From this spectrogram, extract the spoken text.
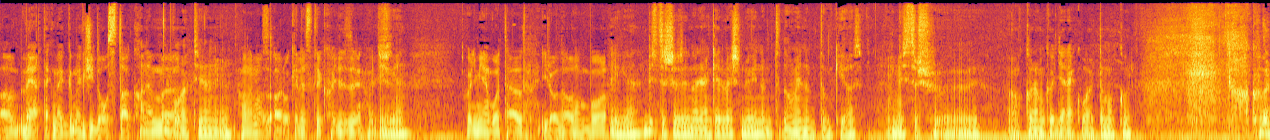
a vertek meg, meg zsidóztak, hanem, Volt ilyen, hanem az arról kérdezték, hogy, izé, hogy, Igen, hogy milyen voltál irodalomból. igen. Biztos, ez egy nagyon kedves nő, én nem tudom, én nem tudom ki az. Hmm. Biztos, akkor, amikor gyerek voltam, akkor akkor,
